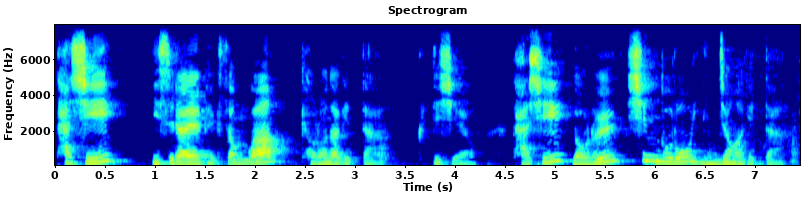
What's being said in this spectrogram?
다시 이스라엘 백성과 결혼하겠다. 그 뜻이에요. 다시 너를 신부로 인정하겠다.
